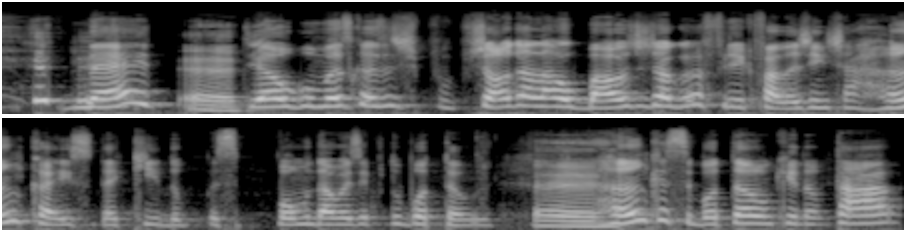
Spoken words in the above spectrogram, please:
né? É. De algumas coisas, tipo, joga lá o balde de água fria que fala, gente, arranca isso daqui. Do, vamos dar um exemplo do botão. É. Arranca esse botão que não tá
